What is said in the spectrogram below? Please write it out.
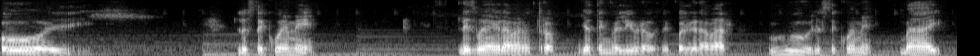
hoy. Los TQM. Les voy a grabar otro. Ya tengo el libro de cuál grabar. Uh, los TQM. Bye.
